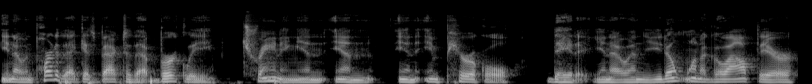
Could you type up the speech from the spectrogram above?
you know, and part of that gets back to that Berkeley training in in in empirical data, you know, and you don't want to go out there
